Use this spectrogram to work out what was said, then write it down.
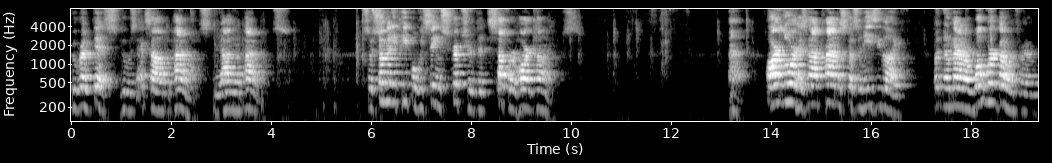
who wrote this, who was exiled to Patmos, the island of Patmos. So, so many people we see in Scripture that suffered hard times. Our Lord has not promised us an easy life, but no matter what we're going through,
